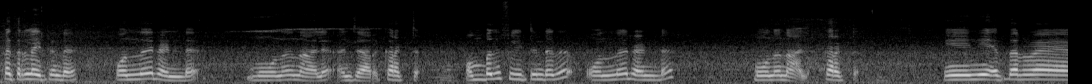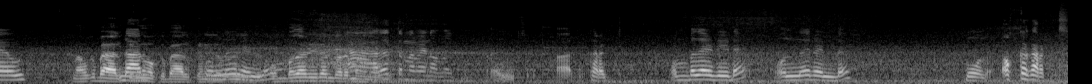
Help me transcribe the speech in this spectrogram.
ഇപ്പം എത്ര ലൈറ്റ് ഉണ്ട്? ഒന്ന് രണ്ട് മൂന്ന് നാല് അഞ്ചാറ്. കറക്റ്റ് ഒമ്പത് ഫീറ്റിന്റെത് ഒന്ന് രണ്ട് മൂന്ന് നാല്. കറക്റ്റ് ഇനി എത്ര നമുക്ക് ബാൽക്കണി നോക്ക്. ബാൽക്കണി ഒമ്പത് അടിയുടെ അഞ്ച്. ആറ് കറക്റ്റ് ഒമ്പത് അടിയുടെ ഒന്ന് രണ്ട് മൂന്ന്. ഒക്കെ കറക്റ്റ്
